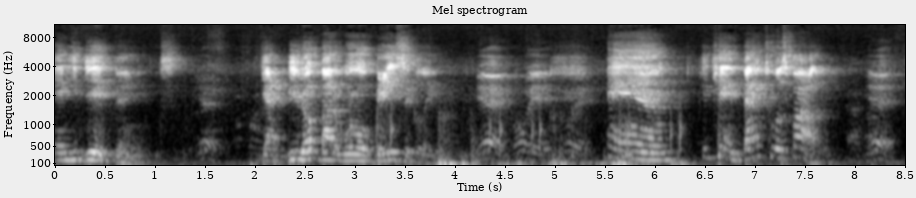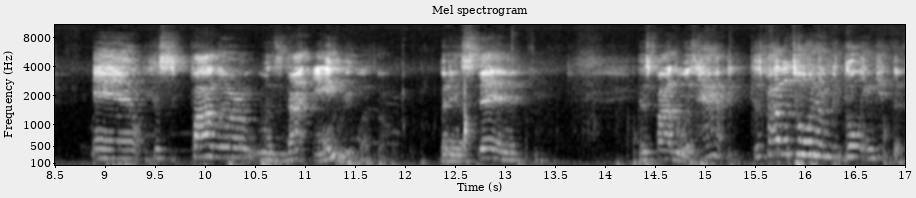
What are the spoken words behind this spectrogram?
and he did things. Got beat up by the world, basically. Yeah, go ahead, go ahead. And he came back to his father. Yeah. And his father was not angry with him, but instead, his father was happy. His father told him to go and get the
